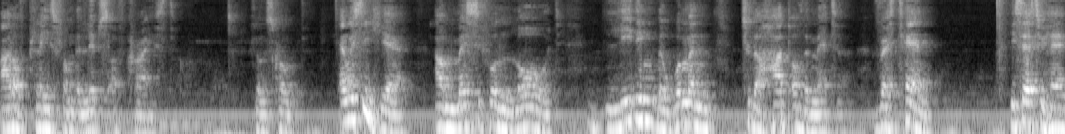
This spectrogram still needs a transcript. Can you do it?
out of place from the lips of Christ. Close quote. And we see here our merciful Lord leading the woman to the heart of the matter. Verse 10. He says to her,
